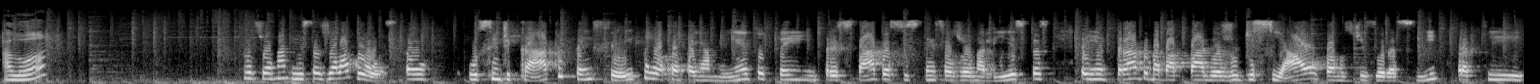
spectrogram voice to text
Alô? Os jornalistas de Alagoas. Então, o sindicato tem feito o acompanhamento, tem prestado assistência aos jornalistas, tem entrado na batalha judicial, vamos dizer assim, para que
